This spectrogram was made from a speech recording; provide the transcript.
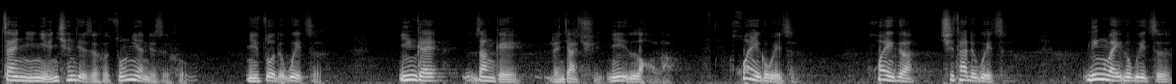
在你年轻的时候、中年的时候，你坐的位置应该让给人家去。你老了，换一个位置，换一个其他的位置，另外一个位置，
